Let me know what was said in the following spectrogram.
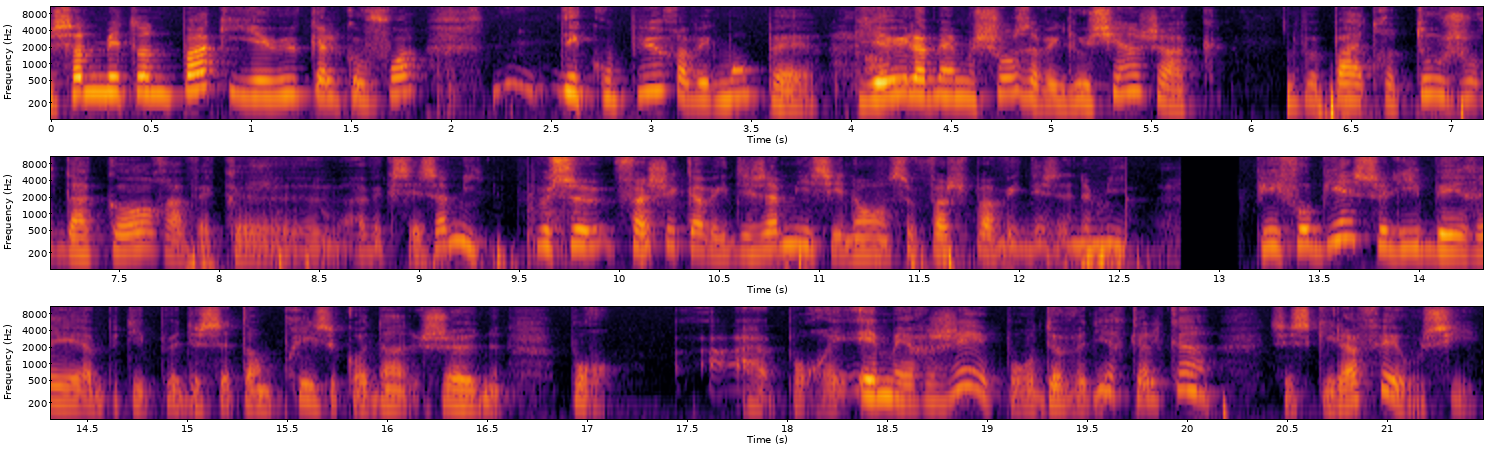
Ça ne m'étonne pas qu'il y ait eu quelquefois des coupures avec mon père. Il y a eu la même chose avec Lucien Jacques. On ne peut pas être toujours d'accord avec, euh, avec ses amis. On peut se fâcher qu'avec des amis, sinon on ne se fâche pas avec des ennemis. Puis il faut bien se libérer un petit peu de cette emprise qu'on a jeune pour, euh, pour émerger, pour devenir quelqu'un. C'est ce qu'il a fait aussi.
